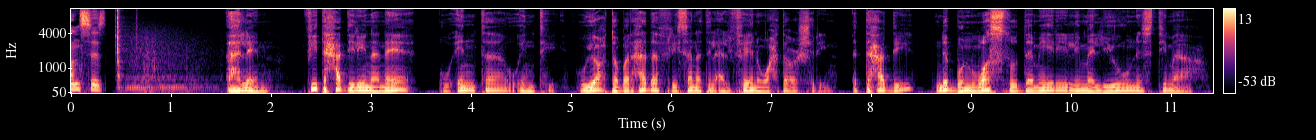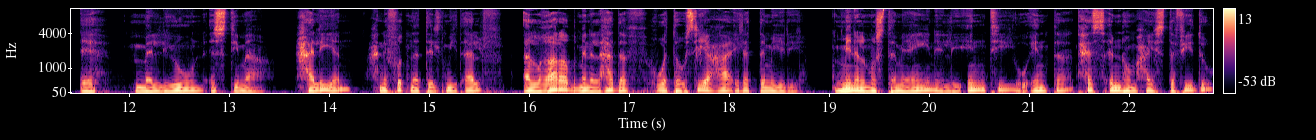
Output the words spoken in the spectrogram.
answers. أهلين في تحدي لينا أنا وإنت وإنتي ويعتبر هدف لسنة ال 2021 التحدي نبو نوصلوا الدميري لمليون استماع إيه مليون استماع حاليا إحنا فتنا 300 ألف الغرض من الهدف هو توسيع عائلة دميري من المستمعين اللي انت وانت تحس انهم حيستفيدوا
